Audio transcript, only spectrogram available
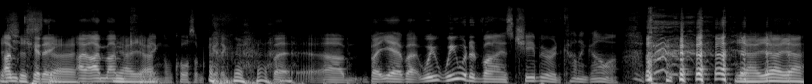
it's I'm just, kidding. uh, I, I'm I'm yeah, yeah. kidding. Of course, I'm kidding. but um, but yeah, but we we would advise Chiba and Kanagawa. yeah, yeah, yeah.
